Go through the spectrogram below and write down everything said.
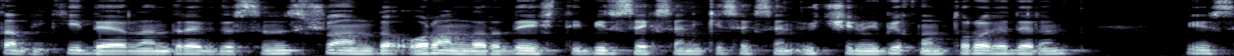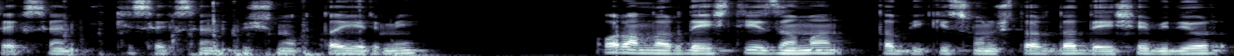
tabii ki değerlendirebilirsiniz. Şu anda oranları değişti. 1.80, 2.80, 3.20 bir kontrol edelim. 1.80, 2.80, 3.20 Oranlar değiştiği zaman tabii ki sonuçlar da değişebiliyor.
